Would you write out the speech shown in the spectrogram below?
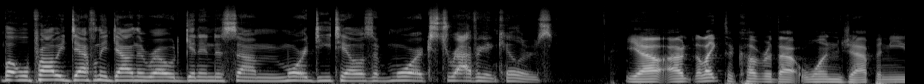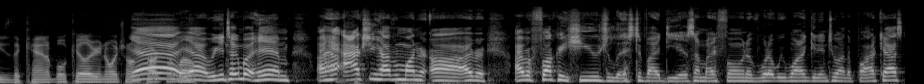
But we'll probably definitely down the road get into some more details of more extravagant killers. Yeah, I'd like to cover that one Japanese, the cannibal killer. You know which one I'm Yeah, talking about? yeah, we can talk about him. I ha- actually have him on. Uh, I have a, I have a fucking huge list of ideas on my phone of what we want to get into on the podcast.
